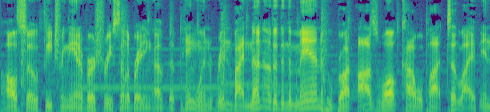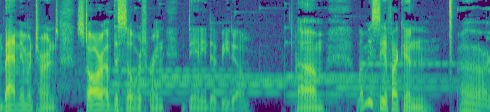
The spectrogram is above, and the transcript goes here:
Also featuring the anniversary celebrating of the Penguin, written by none other than the man who brought Oswald Cobblepot to life in Batman Returns, star of the silver screen, Danny DeVito. Um, let me see if I can. Oh, I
